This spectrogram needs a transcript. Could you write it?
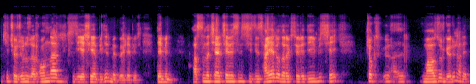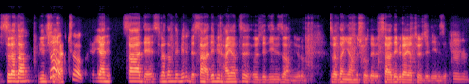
İki çocuğunuz var. Onlar sizi yaşayabilir mi böyle bir demin aslında çerçevesini çizdiğiniz hayal olarak söylediğimiz şey çok e, mazur görün hani sıradan bir şey. Çok çok. Yani sade, sıradan demeyelim de sade bir hayatı özlediğinizi anlıyorum. sıradan yanlış oldu evet. Sade bir hayatı özlediğinizi. Hı hı.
